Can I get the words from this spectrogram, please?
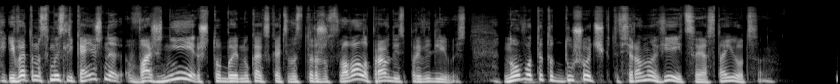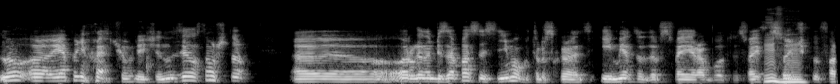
И в этом смысле, конечно, важнее, чтобы, ну, как сказать, восторжествовала правда и справедливость. Но вот этот душочек-то все равно веется и остается. Ну, э, я понимаю, о чем речь. Но дело в том, что Э, органы безопасности не могут раскрывать и методов своей работы, своих источников. Угу.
